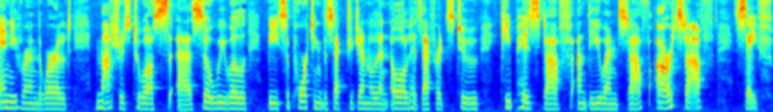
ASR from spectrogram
anywhere in the world matters to us. Uh, so we will be supporting the Secretary General in all his efforts to keep his staff and the UN staff, our staff, safe.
